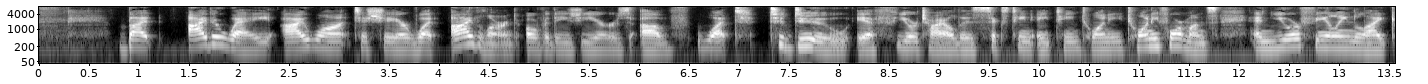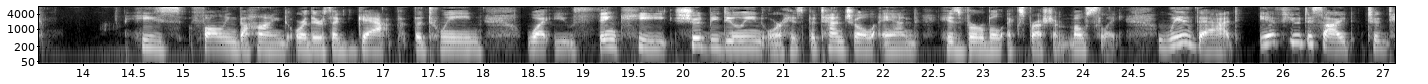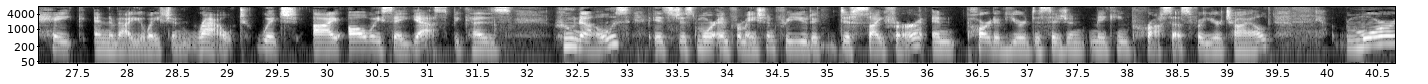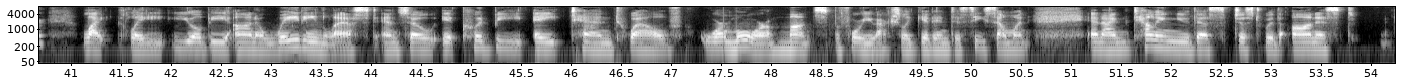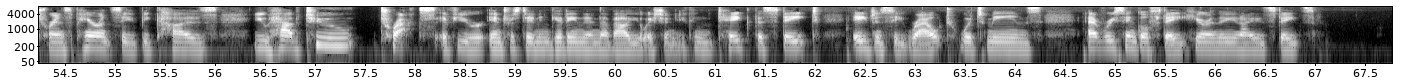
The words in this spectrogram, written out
But either way, I want to share what I've learned over these years of what to do if your child is 16, 18, 20, 24 months and you're feeling like he's falling behind or there's a gap between what you think he should be doing or his potential and his verbal expression mostly. With that, if you decide to take an evaluation route, which I always say yes, because who knows? It's just more information for you to decipher and part of your decision making process for your child more likely you'll be on a waiting list. And so it could be 8, 10, 12 or more months before you actually get in to see someone. And I'm telling you this just with honest transparency because you have two tracks if you're interested in getting an evaluation. You can take the state agency route, which means every single state here in the United States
